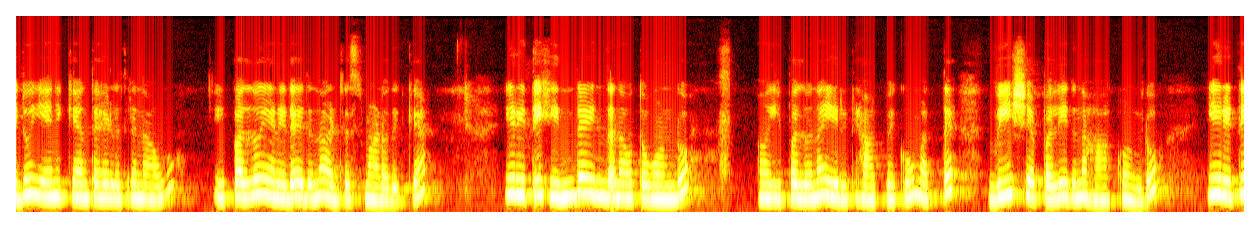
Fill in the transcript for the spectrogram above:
ಇದು ಏನಕ್ಕೆ ಅಂತ ಹೇಳಿದ್ರೆ ನಾವು ಈ ಪಲ್ಲು ಏನಿದೆ ಇದನ್ನು ಅಡ್ಜಸ್ಟ್ ಮಾಡೋದಕ್ಕೆ. ಈ ರೀತಿ ಹಿಂದೆಯಿಂದ ನಾವು ತಗೊಂಡು ಈ ಪಲ್ಲುನ ಈ ರೀತಿ ಹಾಕಬೇಕು. ಮತ್ತು ವಿ ಶೇಪಲ್ಲಿ ಇದನ್ನು ಹಾಕ್ಕೊಂಡು ಈ ರೀತಿ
